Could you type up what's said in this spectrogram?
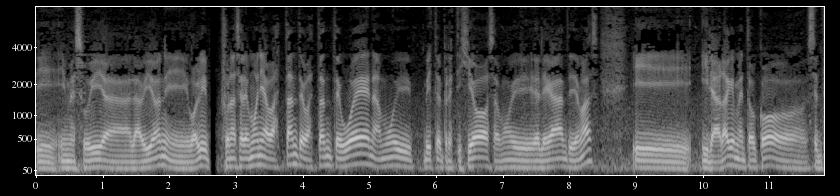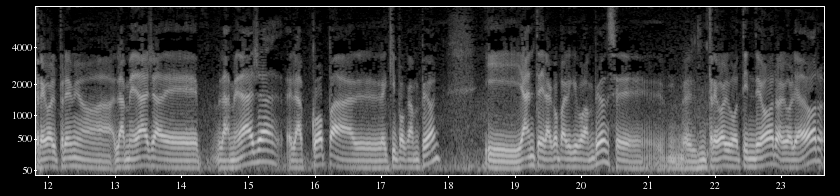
Y, me subí al avión y volví. Fue una ceremonia bastante, bastante buena, muy, viste, prestigiosa, muy elegante y demás. Y, la verdad que me tocó, se entregó el premio, la medalla de, la medalla, la copa al equipo campeón y antes de la Copa del Equipo Campeón se entregó el botín de oro al goleador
